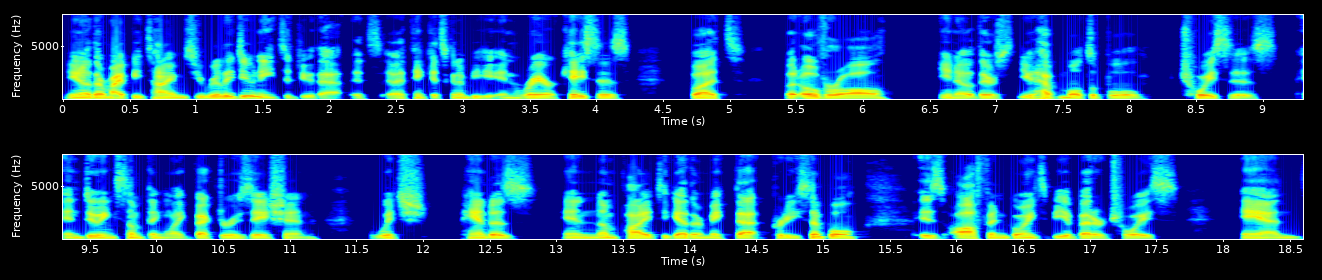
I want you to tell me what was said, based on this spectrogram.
you know there might be times you really do need to do that. It's i think it's going to be in rare cases but but overall you know there's you have multiple choices and doing something like vectorization which pandas and numpy together make that pretty simple is often going to be a better choice. And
